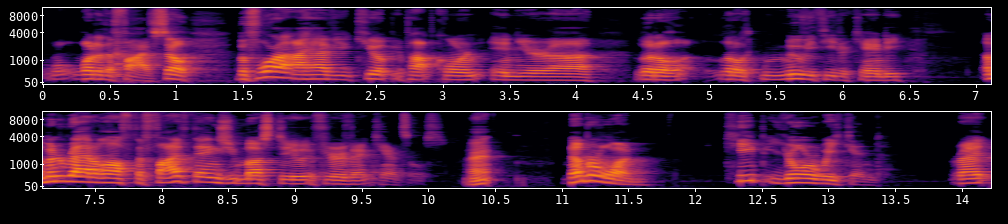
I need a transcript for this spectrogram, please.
what are the five? So before I have you cue up your popcorn in your uh, little little movie theater candy, I'm going to rattle off the five things you must do if your event cancels. all right, Number one, keep your weekend, right?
